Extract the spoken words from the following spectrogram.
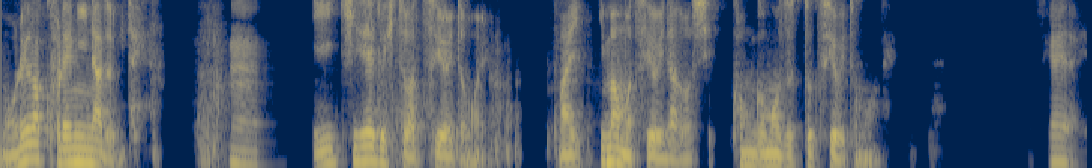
もう俺はこれになるみたいな。うん。言い切れる人は強いと思うよ。まあ、今も強いだろうし、今後もずっと強いと思うね。間違いないね。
